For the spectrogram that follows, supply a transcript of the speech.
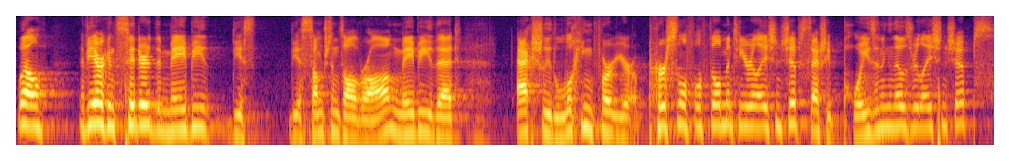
Well, have you ever considered that maybe the, the assumption's all wrong? Maybe that actually looking for your personal fulfillment in your relationships is actually poisoning those relationships?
